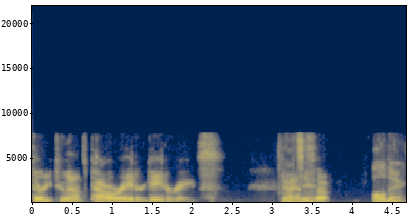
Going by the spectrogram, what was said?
32 ounce Powerade or Gatorades. That's and it. So, All day.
